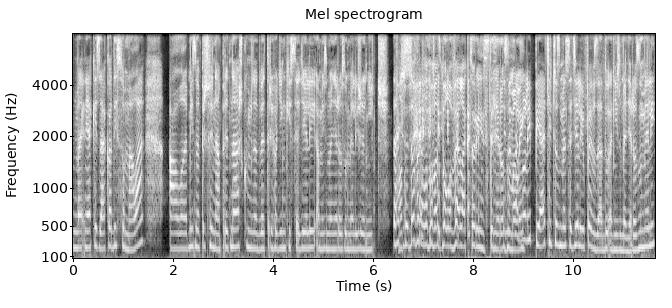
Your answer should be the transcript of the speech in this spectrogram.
nejaké základy som mala, ale my sme prišli na prednášku, my sme dve, tri hodinky sedeli a my sme nerozumeli, že nič. Takže... No to je dobre, lebo vás bolo veľa, ktorí ste nerozumeli. My boli piati, čo sme sedeli úplne vzadu a nič sme nerozumeli.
